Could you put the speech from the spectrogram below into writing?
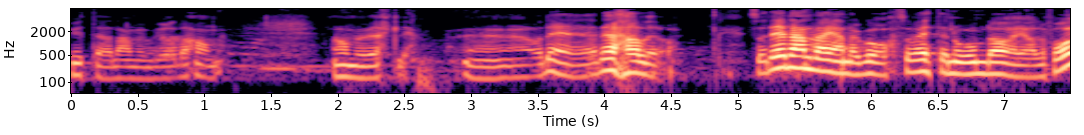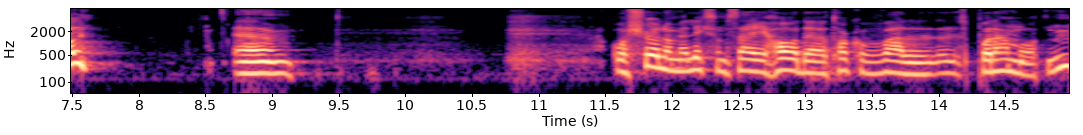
ute der vi burde ha med. Det har vi virkelig. Eh, og det, det, er herlig, da. Så det er den veien det går. Så vet jeg noe om det, i alle fall. Um, og selv om vi liksom sier ha det og takk og farvel på den måten,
